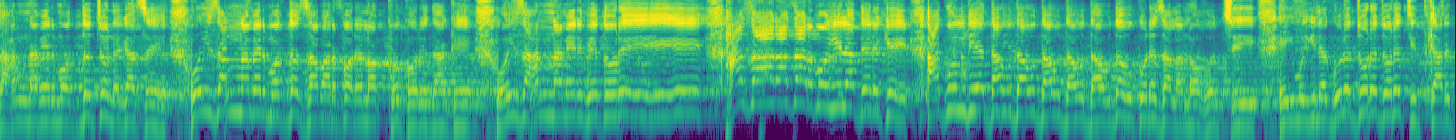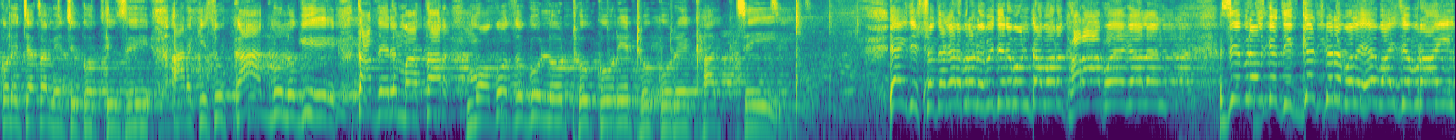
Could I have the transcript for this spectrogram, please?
জাহান্নামের মধ্যে চলে গেছে, ওই জাহান্নামের মধ্যে যাবার পরে লক্ষ্য করে দেখে, ওই জাহান্নামের ভেতরে মহিলাদেরকে আগুন দিয়ে দাউ দাউ দাউ দাউ দাউ দাউ করে জ্বালানো হচ্ছে। এই মহিলাগুলো জোরে জোরে চিৎকার করে চেঁচামেচি করতেছে। আর কিছু কাকগুলো গিয়ে তাদের মাথার মগজগুলো ঠুকুরে ঠুকুরে খাচ্ছে। জিব্রাইলকে জিজ্ঞেস করে বলে হে ভাই জিব্রাইল,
